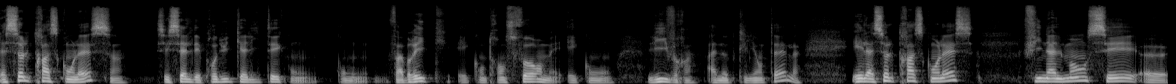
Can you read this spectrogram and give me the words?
La seule trace qu'on laisse, c'est celle des produits de qualité qu'on fabrique et qu'on transforme et qu'on livre à notre clientèle. Et la seule trace qu'on laisse, finalement, c'est euh,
